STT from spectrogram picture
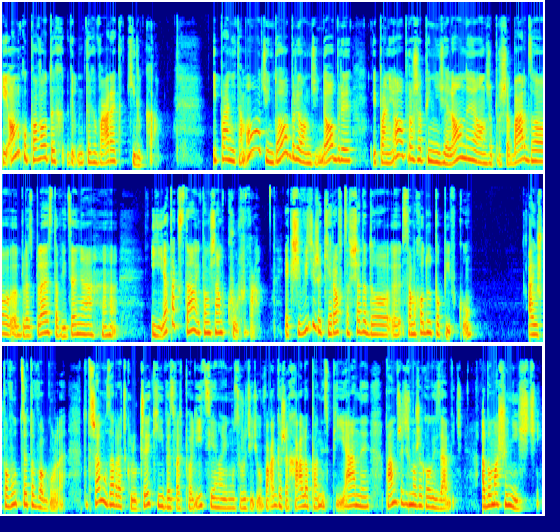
I on kupował tych, tych warek kilka. I pani tam, o dzień dobry, on dzień dobry. I pani, o proszę pini zielony, on, że proszę bardzo, bles, bles, do widzenia. I ja tak stałam i pomyślałam, kurwa, jak się widzi, że kierowca wsiada do y, samochodu po piwku, a już po wódce to w ogóle, to trzeba mu zabrać kluczyki, wezwać policję, no i mu zwrócić uwagę, że halo, pan jest pijany, pan przecież może kogoś zabić. Albo maszyniści.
